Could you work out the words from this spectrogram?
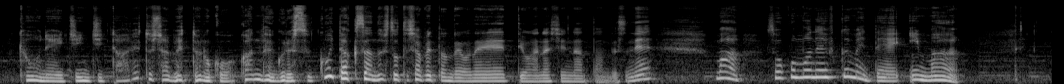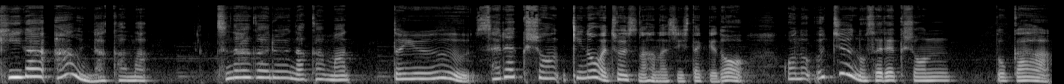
「今日ね一日誰と喋ったのか分かんないぐらいすっごいたくさんの人と喋ったんだよね」っていう話になったんですね。まあそこもね含めて今気が合う仲間つながる仲間というセレクション昨日はチョイスの話したけどこの宇宙のセレクションとか、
